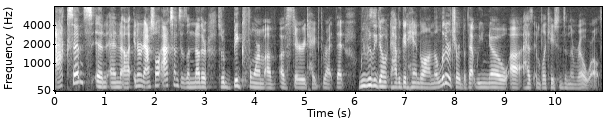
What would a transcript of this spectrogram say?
accents and, and uh, international accents is another sort of big form of, of stereotype threat that we really don't have a good handle on the literature, but that we know uh, has implications in the real world.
